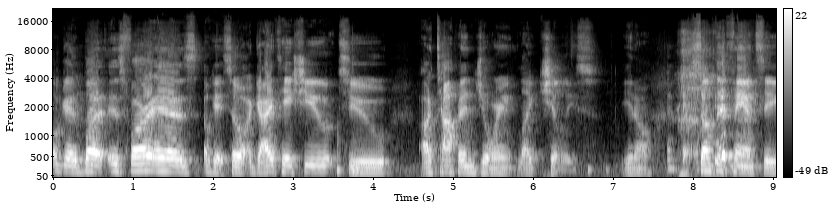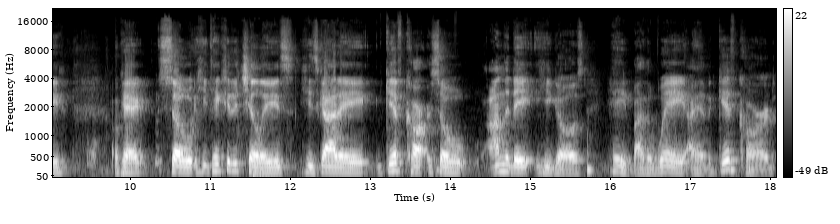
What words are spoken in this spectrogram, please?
Okay, but as far as okay, so a guy takes you to a top end joint like Chili's, you know, Okay. something fancy, Okay, so he takes you to Chili's. He's got a gift card. So on the date, he goes, "Hey, by the way, I have a gift card.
